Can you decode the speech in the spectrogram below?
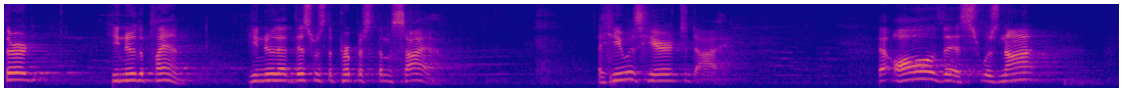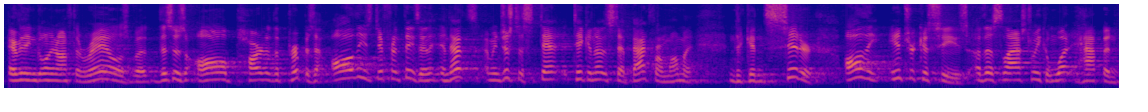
Third, he knew the plan. He knew that this was the purpose of the Messiah, that he was here to die. That all of this was not everything going off the rails, but this is all part of the purpose. That all these different things. And, and that's, I mean, just to st- take another step back for a moment and to consider all the intricacies of this last week and what happened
